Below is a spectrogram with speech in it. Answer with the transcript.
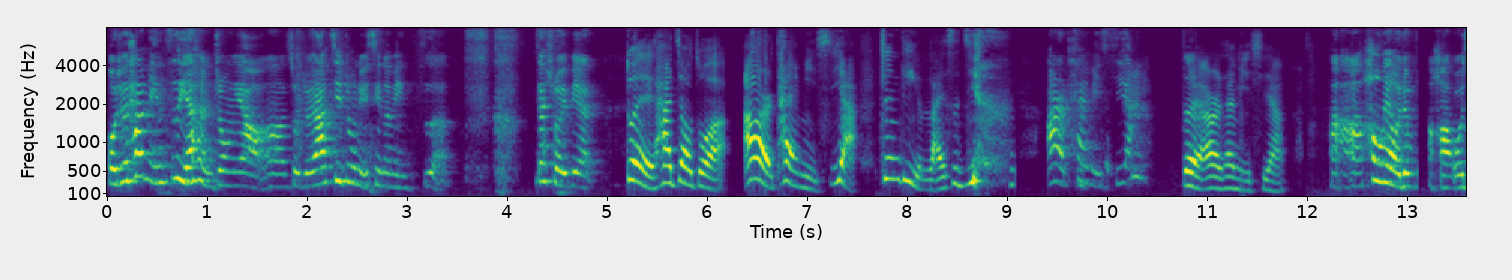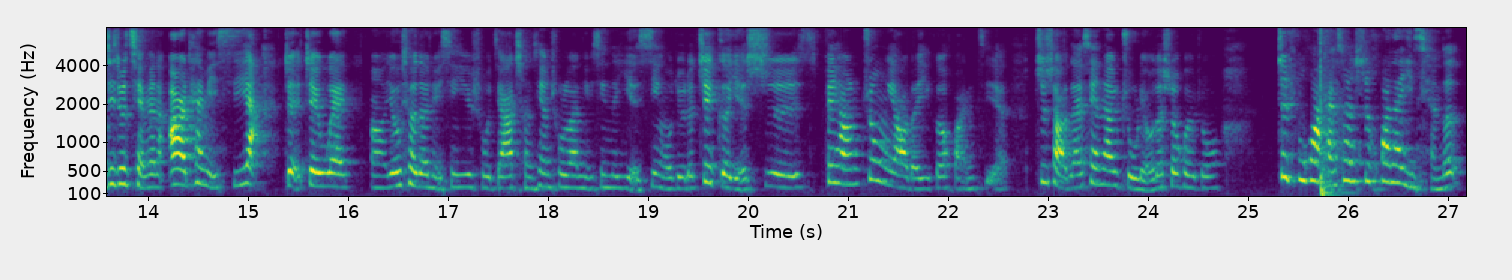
我觉得他名字也很重要啊，我觉得要记住女性的名字。再说一遍，对，他叫做阿尔泰米西亚·真蒂莱斯基。阿尔泰米西亚，对，阿尔泰米西亚。啊啊！后面我就好，我记住前面的阿尔泰米西亚这这位嗯优秀的女性艺术家，呈现出了女性的野性。我觉得这个也是非常重要的一个环节。至少在现在主流的社会中，这幅画还算是画在以前的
